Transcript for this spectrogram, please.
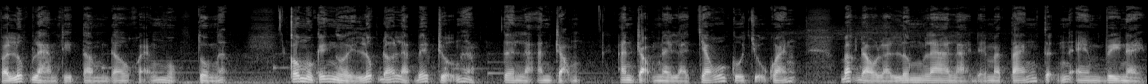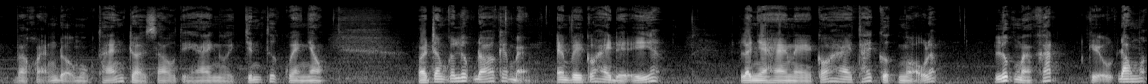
Và lúc làm thì tầm đâu khoảng một tuần á. Có một cái người lúc đó là bếp trưởng ha. Tên là anh Trọng. Anh Trọng này là cháu của chủ quán. Bắt đầu là lân la lại để mà tán tỉnh MV này. Và khoảng độ một tháng trời sau thì hai người chính thức quen nhau. Và trong cái lúc đó các bạn MV có hay để ý á Là nhà hàng này có hai thái cực ngộ lắm. Lúc mà khách kiểu đông á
